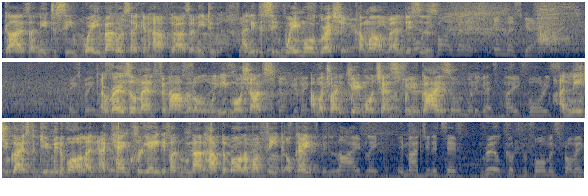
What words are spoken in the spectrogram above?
Guys, I need to see way better second half, guys. I need to I need to see way more aggression. Come on, man. This is Arezzo, man, phenomenal. We need more shots. I'm gonna try to create more chances for you guys. I need you guys to give me the ball. I, I can't create if I do not have the ball on my feet, okay? Lively, imaginative, real good performance from him.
